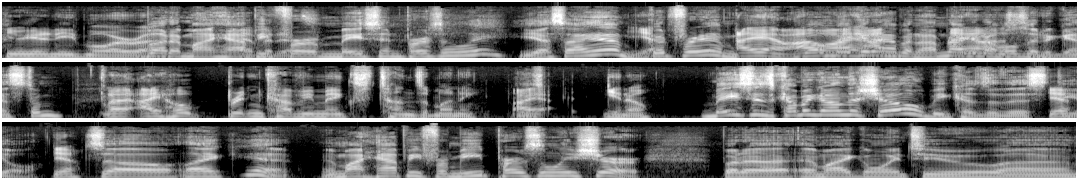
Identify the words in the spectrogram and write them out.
you're going to need more. Uh, But am I happy evidence. for Masen personally? Yes, I am. Yeah. Good for him. I am. Don't Oh, make I- it I'm- happen. I'm not I going to hold it against him. I, I hope Britain Covey makes tons of money. I, you know, Masen's coming on the show because of this Yeah, deal. yeah. So, like, yeah. Am I happy for me personally? Sure. But uh, am I going to uh,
